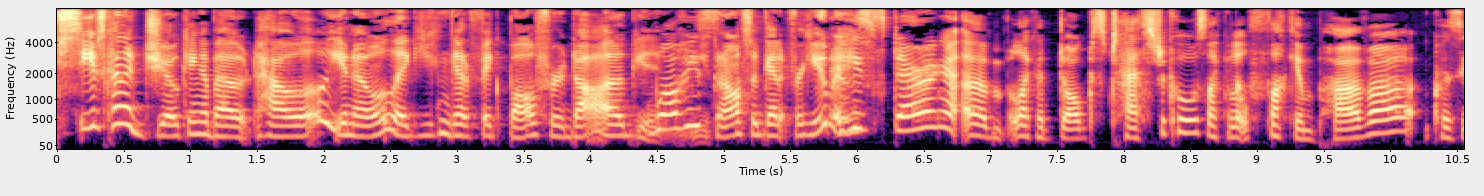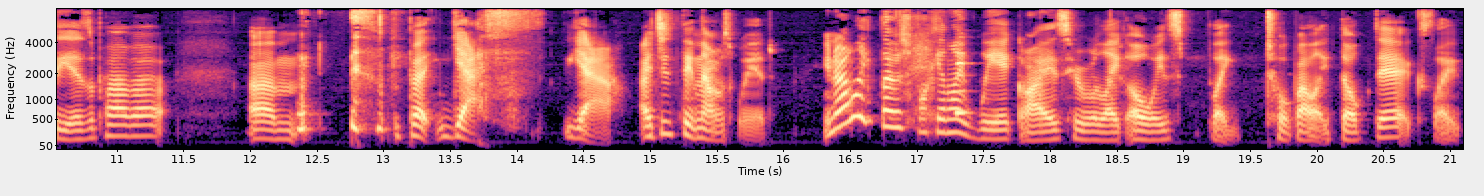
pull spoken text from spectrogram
Steve's kind of joking about how, oh, you know, like you can get a fake ball for a dog. Well, he's- you can also get it for humans. He's staring at um like a dog's testicles, like a little fucking pervert, because he is a pervert. Um, but yes, yeah, I did think that was weird. You know, like those fucking like weird guys who were like always like talk about like dog dicks, like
